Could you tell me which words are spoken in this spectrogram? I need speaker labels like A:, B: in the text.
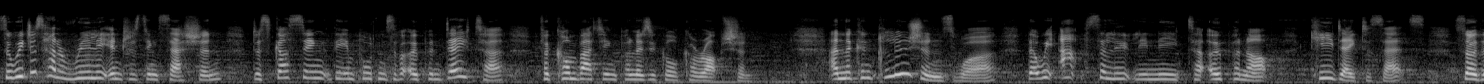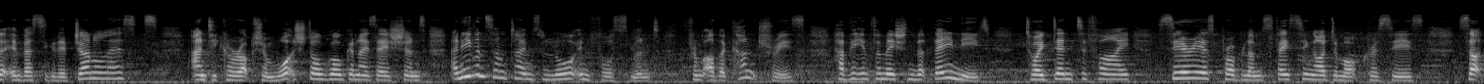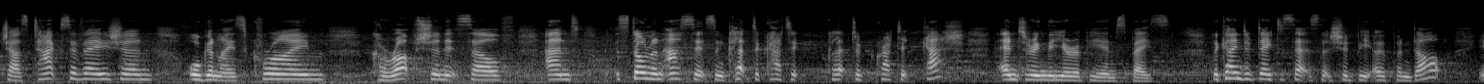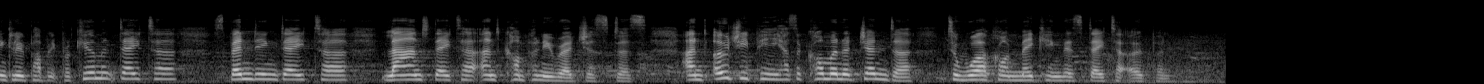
A: So we just had a really interesting session discussing the importance of open data for combating political corruption. And the conclusions were that we absolutely need to open up key data sets so that investigative journalists, anti-corruption watchdog organizations, and even sometimes law enforcement from other countries have the information that they need to identify serious problems facing our democracies, such as tax evasion, organized crime, corruption itself, and stolen assets and kleptocratic, kleptocratic cash entering the European space. The kind of data sets that should be opened up include public procurement data, spending data, land data, and company registers. And OGP has a common agenda to work on making this data open.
